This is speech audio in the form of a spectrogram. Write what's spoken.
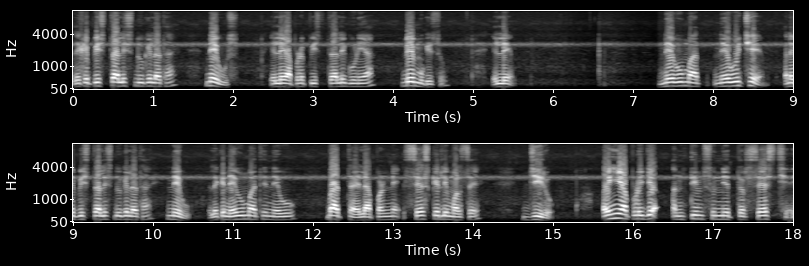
એટલે કે પિસ્તાલીસ દુ કેટલા થાય? નેવું એટલે આપણે પિસ્તાલીસ ગુણ્યા બે મૂકીશું. એટલે નેવુંમાં નેવું છે અને પિસ્તાલીસ દુ કેટલા થાય? નેવું. એટલે કે નેવુંમાંથી નેવું બાદ થાય. એટલે આપણને શેષ કેટલી મળશે? જીરો અહીં આપણું જે અંતિમ શૂન્યતર શેષ છે,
